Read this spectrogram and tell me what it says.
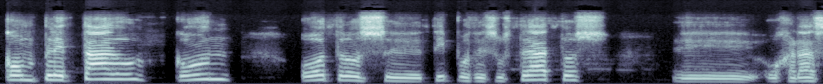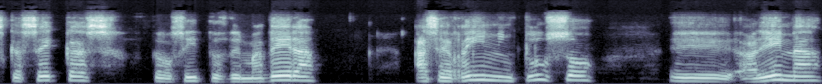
completado con otros eh, tipos de sustratos, hojarascas secas, trocitos de madera, acerrín incluso, arena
